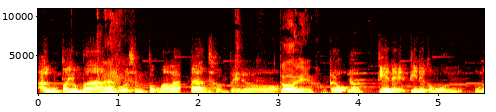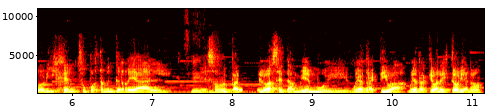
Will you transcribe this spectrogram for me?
Algún pay un banda, puede ser un poco más barato, pero. Todo bien. Pero bueno, tiene, tiene como un, un origen supuestamente real. Eso me parece que lo hace también muy, muy atractiva, muy atractiva la historia, ¿no?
